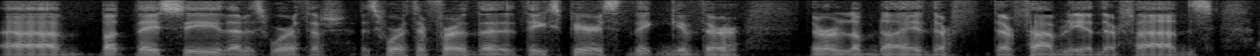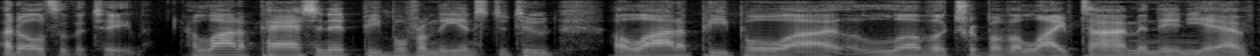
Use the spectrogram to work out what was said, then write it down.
Um, but they see that it's worth it. It's worth it for the, the experience they can give their, their alumni, their their family, and their fans, and also the team. a lot of passionate people from the institute. A lot of people uh, love a trip of a lifetime, and then you have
